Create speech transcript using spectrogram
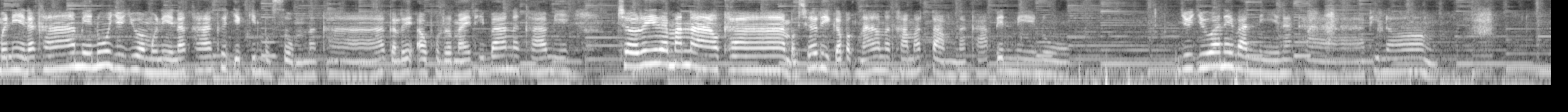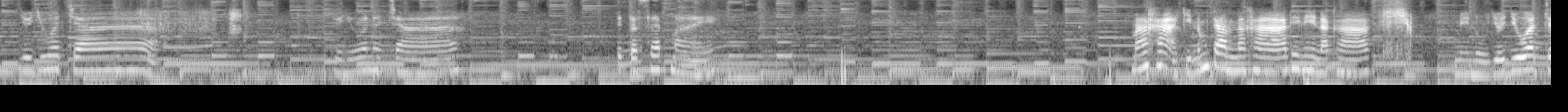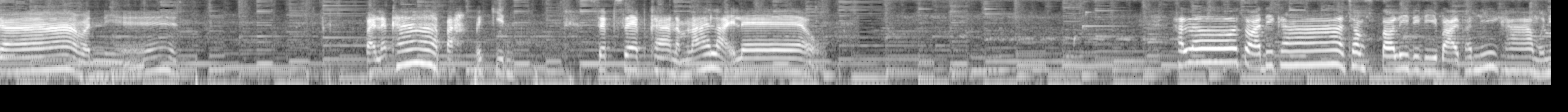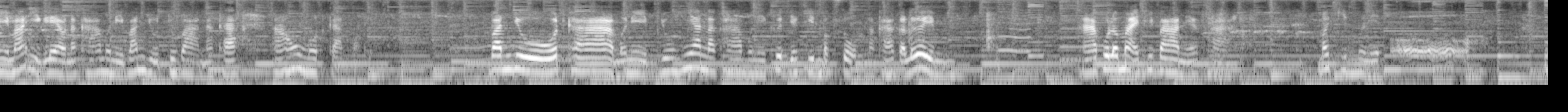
มื้อนี้นะคะ เมนูยั่วๆมื้อนี้นะคะ คืออยากกินบักสมนะคะ ก็เลยเอาผลไม้ที่บ้านนะคะ มีเชอรี่และมะนาวค่ะบักเชอรี่กับบักนาวนะคะมาตำนะคะ เป็นเมนูยั่วๆในวันนี้นะคะ พี่น้อง ยั่วๆจ้ายั่วๆนะจ๊ะเป็นตาแซ่บไหม มาค่ะ กินน้ำกันนะคะที่นี่นะคะ เมนูยั่วๆจ้า วันนี้ ไปแล้วค่ะ ไปะไปกินแซ่บๆค่ะน้ำลายไหลแล้ว ฮัลโหล สวัสดีค่ะ ช่องสตอรี่ดีๆบายพันนี่ค่ะมือนีมาอีกแล้วนะคะ มือนี้วันหยุดอยู่บ้านนะคะ เอ้าหมดกันวันหยุดค่ะมือนีอยุ่เฮียนนะคะมือนี้คืออยากกินบักสมนะคะ ก็เลยหาผลไม้ที่บ้านเนี่ยค่ะ มากินมือนี้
